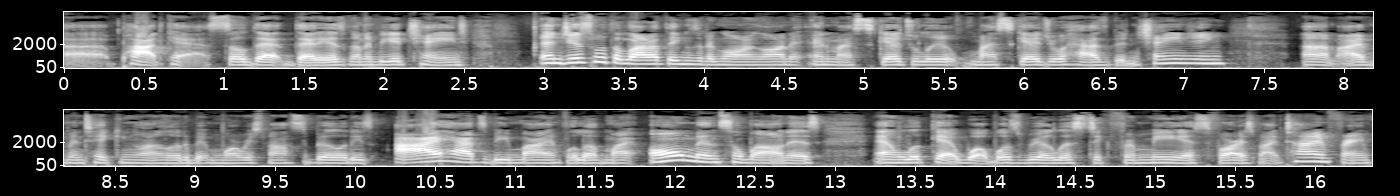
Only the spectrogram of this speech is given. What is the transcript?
uh, podcast. So that that is going to be a change. And just with a lot of things that are going on and my schedule, my schedule has been changing. Um, I've been taking on a little bit more responsibilities. I had to be mindful of my own mental wellness and look at what was realistic for me as far as my time frame.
